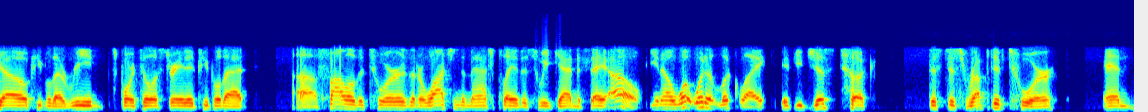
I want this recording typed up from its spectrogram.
show, people that read Sports Illustrated, people that uh, follow the tours, that are watching the match play this weekend to say, oh, you know, what would it look like if you just took this disruptive tour and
